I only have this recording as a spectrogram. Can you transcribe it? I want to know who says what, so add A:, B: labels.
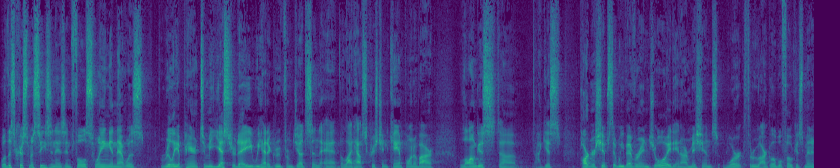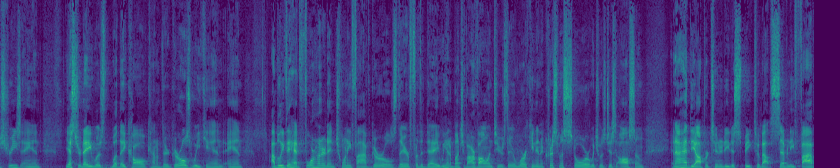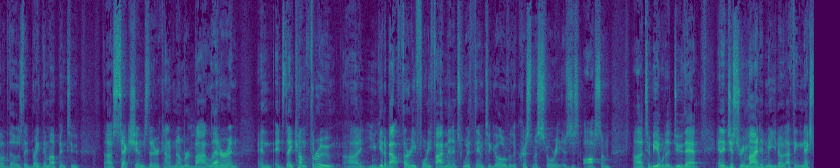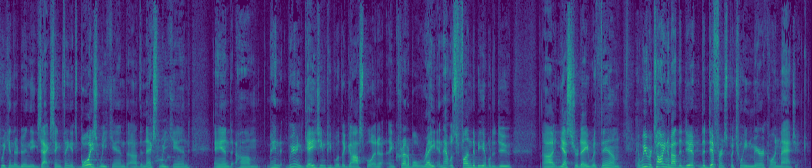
A: Well, this Christmas season is in full swing, and that was really apparent to me yesterday. We had a group from Judson at the Lighthouse Christian Camp, one of our longest, uh, I guess, partnerships that we've ever enjoyed in our missions work through our Global Focus Ministries. And yesterday was what they call kind of their girls' weekend. And I believe they had 425 girls there for the day. We had a bunch of our volunteers there working in a Christmas store, which was just awesome. And I had the opportunity to speak to about 75 of those. They break them up into uh, sections that are kind of numbered by letter. And, and as they come through, uh, you get about 30, 45 minutes with them to go over the Christmas story. It was just awesome uh, to be able to do that. And it just reminded me, you know, I think next weekend they're doing the exact same thing. It's boys' weekend uh, the next weekend. And um, man, we're engaging people with the gospel at an incredible rate. And that was fun to be able to do uh, yesterday with them, and we were talking about the, di- the difference between miracle and magic.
